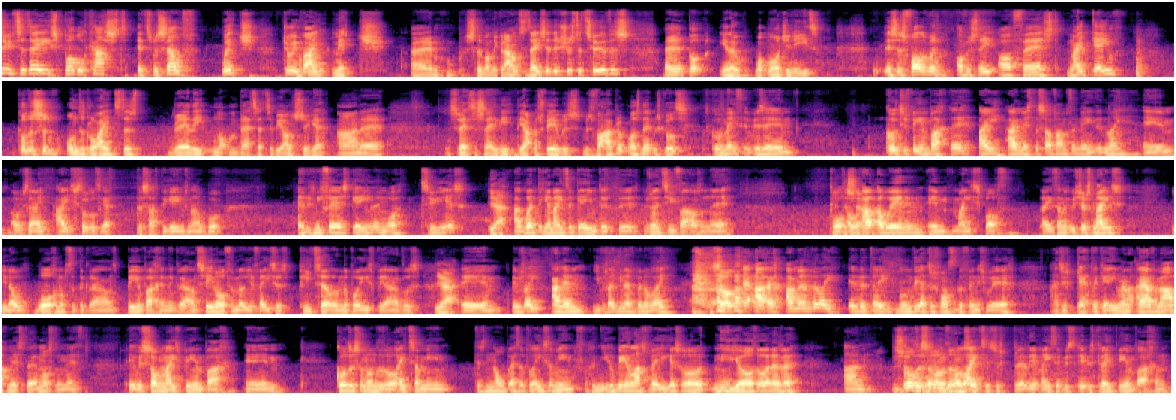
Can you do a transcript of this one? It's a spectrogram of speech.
To today's Bobblecast. It's myself, Rich, joined by Mitch, um, slim on the ground today. So there's just the two of us, uh, but you know what more do you need? This is following obviously our first night game. Goodison under the lights. There's really nothing better to be honest with you, and uh, it's fair to say the, the atmosphere was was vibrant, wasn't it? It was good. It's good, mate. It was um, good just being back there. I, I missed the Southampton game, didn't I? Um, obviously, I, I struggle to get the Saturday games now, but it was my first game in, what, two years? Yeah. I went to the United game, the, the, there was only 2,000 there. But I. I, I weren't in, in my spot, right? And it was just nice, you know, walking up to the ground, being back in the ground, seeing all familiar faces, Pete Hill and the boys behind us. Yeah. Um, it was like, and then it was like you never been away. so, e, I, I, e, I remember like, in the day, Monday, I just wanted to finish work. I just get the game, and I haven't half missed it, I must admit. It was so nice being back. Um, Goodison under the lights, I mean, there's no better place. I mean, fucking, you could be in Las Vegas or New York or whatever, and the Goodison under the lights is just brilliant, mate. It was, it was great being back, and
